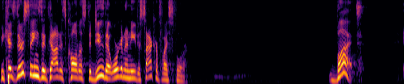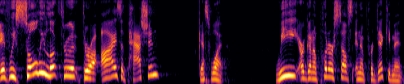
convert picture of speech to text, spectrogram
Because there's things that God has called us to do that we're going to need to sacrifice for. But if we solely look through through our eyes of passion, guess what? We are going to put ourselves in a predicament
